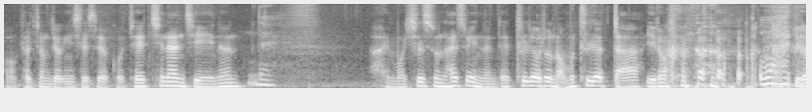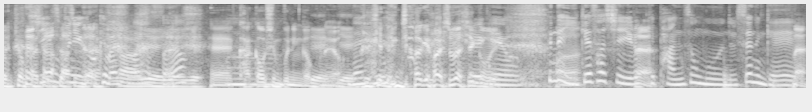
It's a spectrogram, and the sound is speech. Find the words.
어, 결정적인 실수였고 제 친한 지인은 네. 아, 뭐 실수는 할 수 있는데 틀려도 너무 틀렸다 이런 와, 이런 평가도 지인분이. 그렇게 말씀하셨어요? 아, 예, 예, 예. 네, 아. 가까우신 분인가 예, 보네요. 예. 네. 그렇게 냉정하게 말씀하신 거예요. 근데 아. 이게 사실 이렇게 네. 반성문을 쓰는 게 네.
